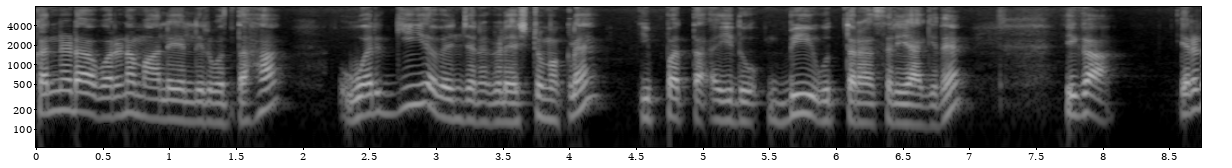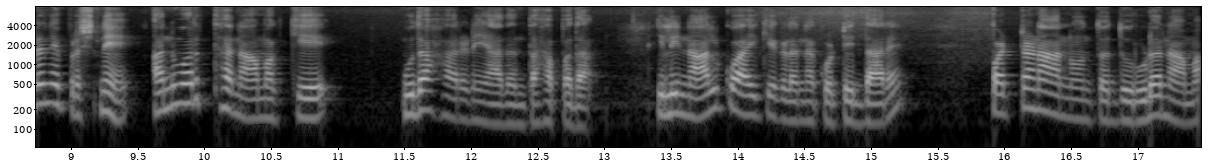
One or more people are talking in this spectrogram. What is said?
ಕನ್ನಡ ವರ್ಣಮಾಲೆಯಲ್ಲಿರುವಂತಹ ವರ್ಗೀಯ ವ್ಯಂಜನಗಳು ಎಷ್ಟು ಮಕ್ಕಳೇ ಇಪ್ಪತ್ತ ಐದು ಬಿ ಉತ್ತರ ಸರಿಯಾಗಿದೆ. ಈಗ ಎರಡನೇ ಪ್ರಶ್ನೆ, ಅನ್ವರ್ಥ ನಾಮಕ್ಕೆ ಉದಾಹರಣೆಯಾದಂತಹ ಪದ. ಇಲ್ಲಿ ನಾಲ್ಕು ಆಯ್ಕೆಗಳನ್ನು ಕೊಟ್ಟಿದ್ದಾರೆ. ಪಟ್ಟಣ ಅನ್ನುವಂಥದ್ದು ರೂಢನಾಮ,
